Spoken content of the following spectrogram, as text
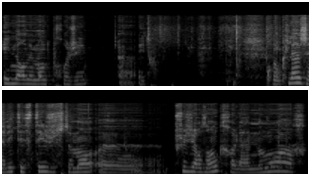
énormément de projets et tout. Donc là, j'avais testé justement plusieurs encres, la noire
